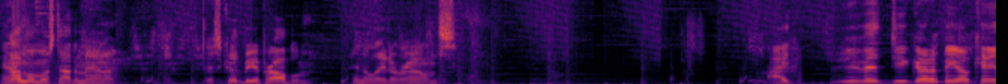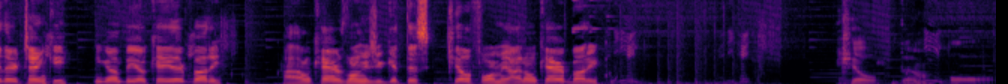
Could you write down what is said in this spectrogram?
And I'm almost out of mana. This could be a problem in the later rounds. I... You uh, you gonna be okay there, Tanky? You gonna be okay there, buddy? I don't care, as long as you get this kill for me, I don't care, buddy. Kill them all.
